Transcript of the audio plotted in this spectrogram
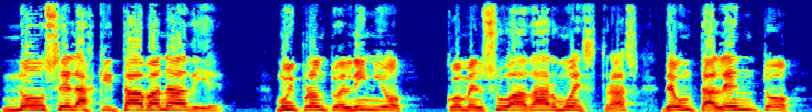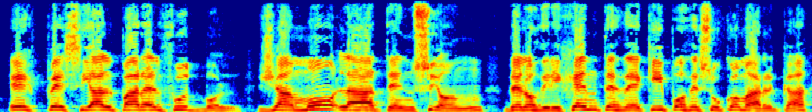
no se las quitaba nadie. Muy pronto el niño comenzó a dar muestras de un talento especial para el fútbol. Llamó la atención de los dirigentes de equipos de su comarca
